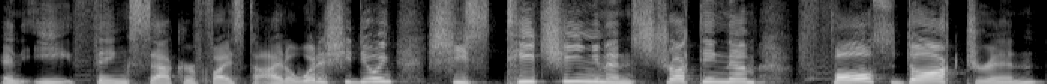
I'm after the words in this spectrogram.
and eat things sacrificed to idol. What is she doing? She's teaching and instructing them false doctrine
